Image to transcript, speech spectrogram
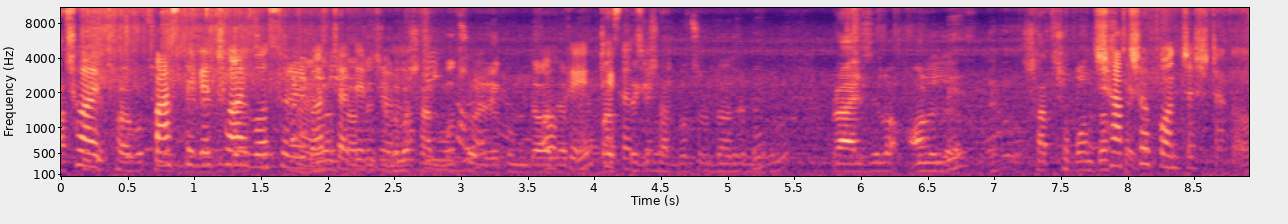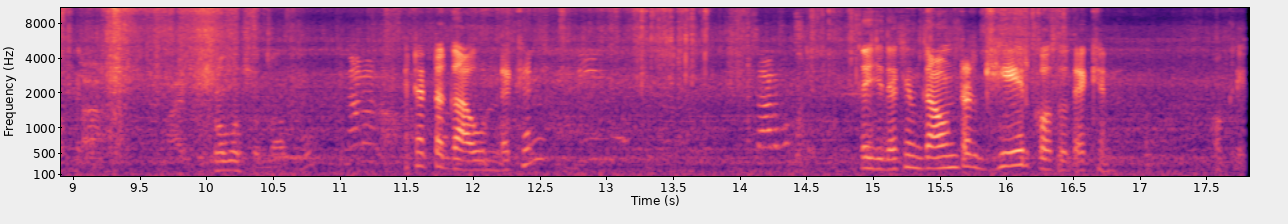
পাঁচ ছয় থেকে ছয় বছর পাঁচ থেকে ছয় বছরের হ্যাঁ, বাচ্চাদের জন্য। সাত বছর এরকম দেওয়া যাবে। Okay, পাঁচ ঠিক থেকে আছে। বছর দেওয়া যাবে। প্রাইস হলো অনলি সাতশো পঞ্চাশ সাতশো পঞ্চাশ টাকা ওকে এটা একটা গাউন দেখেন। এই যে দেখেন গাউনটার ঘের কত দেখেন। ওকে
